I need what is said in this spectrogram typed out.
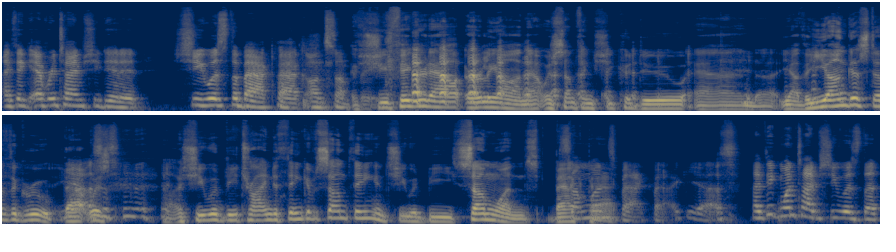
I think every time she did it, she was the backpack on something. She figured out early on that was something she could do, and uh, yeah, the youngest of the group. That Yes. was uh, she would be trying to think of something, and she would be someone's backpack. someone's backpack. Yes, I think one time she was the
